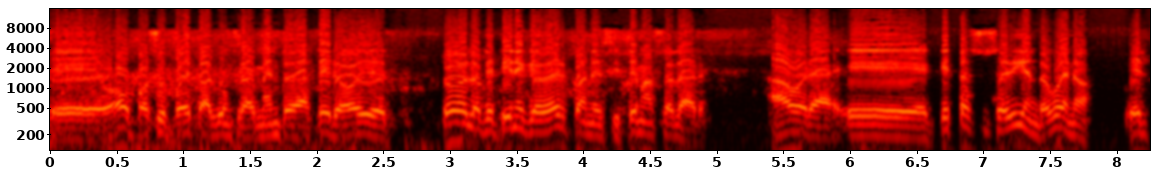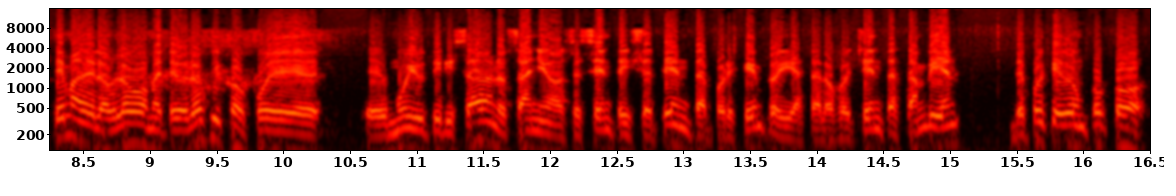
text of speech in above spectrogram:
Eh, o por supuesto algún fragmento de asteroide, todo lo que tiene que ver con el sistema solar. Ahora, eh, ¿qué está sucediendo? Bueno, el tema de los globos meteorológicos fue eh, muy utilizado en los años 60 y 70, por ejemplo, y hasta los 80 también. Después quedó un poco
